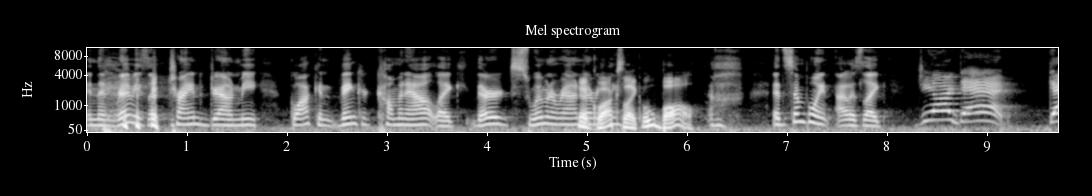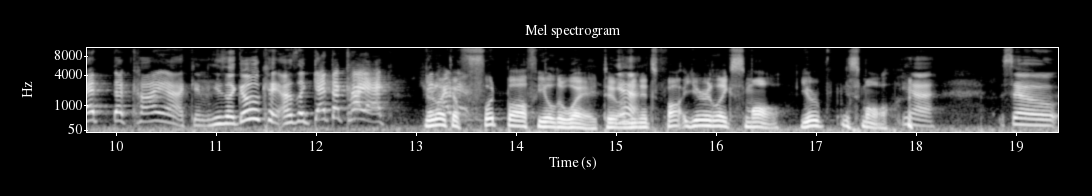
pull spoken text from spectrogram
And then Remy's like trying to drown me. Guac and Vink are coming out like they're swimming around. yeah, everything. Guac's like, ooh, ball. At some point, I was like, "Gr, Dad, get the kayak," and he's like, oh, "Okay." I was like, "Get the kayak." You're like a of football field away, too. Yeah. I mean, it's fa- you're like small. You're small. yeah. So,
